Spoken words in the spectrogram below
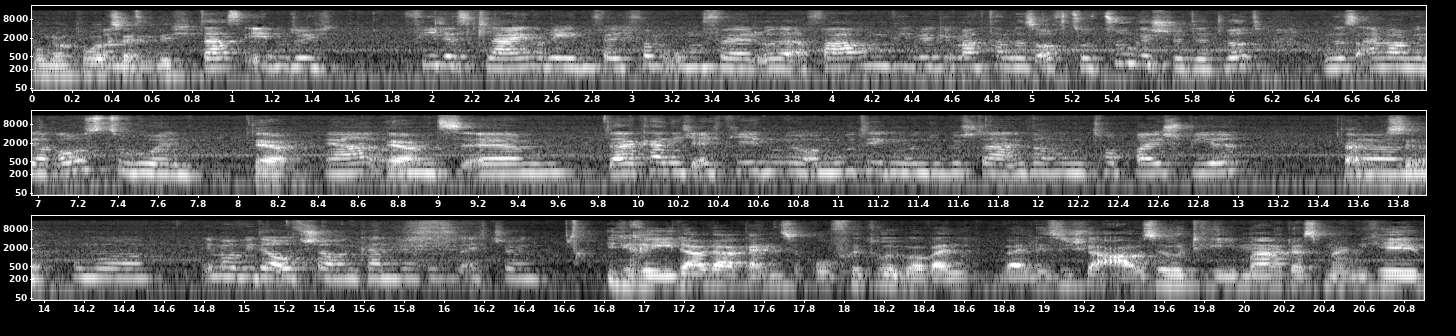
Hundertprozentig. Und dass eben durch vieles Kleinreden, vielleicht vom Umfeld oder Erfahrungen, die wir gemacht haben, das oft so zugeschüttet wird und das einfach wieder rauszuholen. Ja. ja, ja. Und ähm, da kann ich echt jeden nur ermutigen und du bist da einfach ein Top-Beispiel. Ähm, wo man immer wieder aufschauen kann. Das ist echt schön. Ich rede da ganz offen drüber, weil, weil es ist ja auch so ein Thema, dass manche,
